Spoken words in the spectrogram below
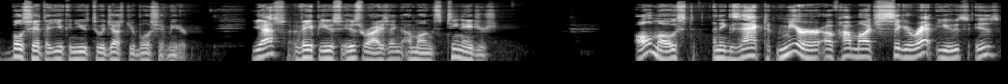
bullshit that you can use to adjust your bullshit meter. Yes, vape use is rising amongst teenagers. Almost an exact mirror of how much cigarette use is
